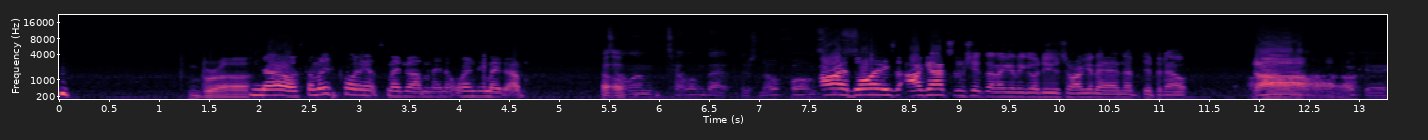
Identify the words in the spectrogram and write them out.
Bruh. No, somebody's calling out to my job, and I don't want to do my job. Uh Tell oh. him, tell him that there's no phones. All right, boys, I got some shit that I gotta go do, so I gotta end up dipping out. Ah. Okay.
